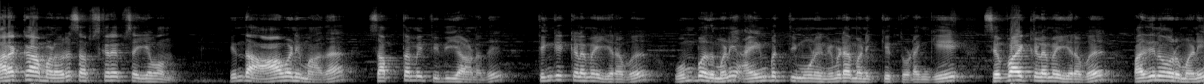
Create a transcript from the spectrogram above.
மறக்காமல் ஒரு சப்ஸ்கிரைப் செய்யவும். இந்த ஆவணி மாத சப்தமி திதியானது திங்கட்கிழமை இரவு ஒன்பது மணி ஐம்பத்தி மூணு நிமிட மணிக்கு தொடங்கி செவ்வாய்க்கிழமை இரவு பதினோரு மணி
